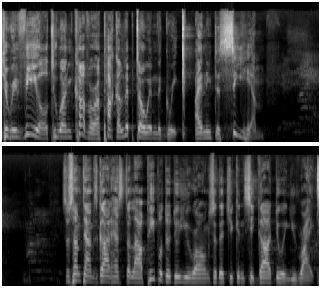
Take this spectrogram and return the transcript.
To reveal, to uncover, apocalypto in the Greek. I need to see Him. So sometimes God has to allow people to do you wrong so that you can see God doing you right.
